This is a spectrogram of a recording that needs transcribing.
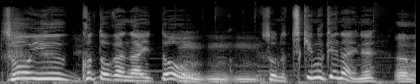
そういうことがないと、うんうんその突き抜けないね。うん。う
